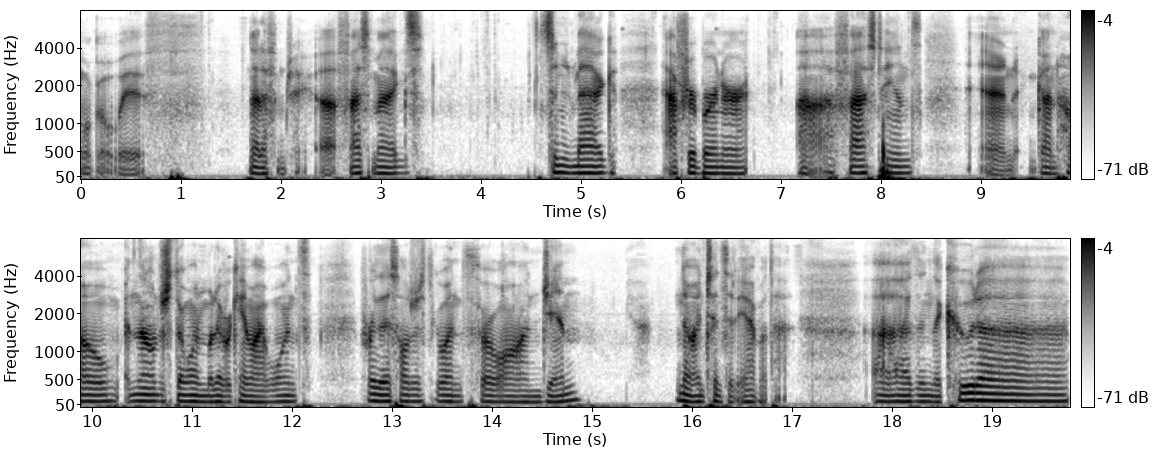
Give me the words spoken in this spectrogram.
we'll go with not FMJ, uh, Fast Mags, Synod Mag, Afterburner, uh, Fast Hands, and Gung-Ho, and then I'll just throw on whatever cam I want. For this, I'll just go ahead and throw on Gem. Yeah. No, Intensity, how about that? Uh, then the Kuda,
